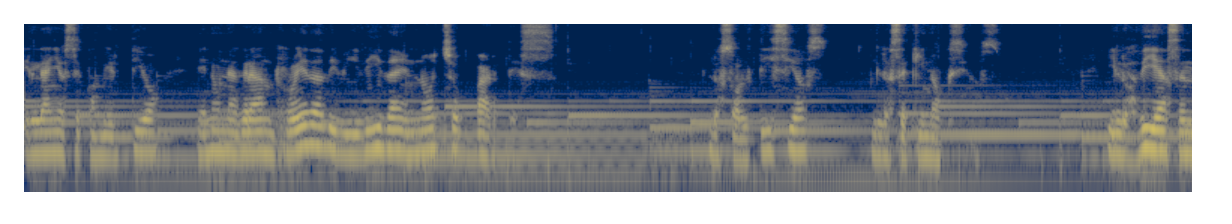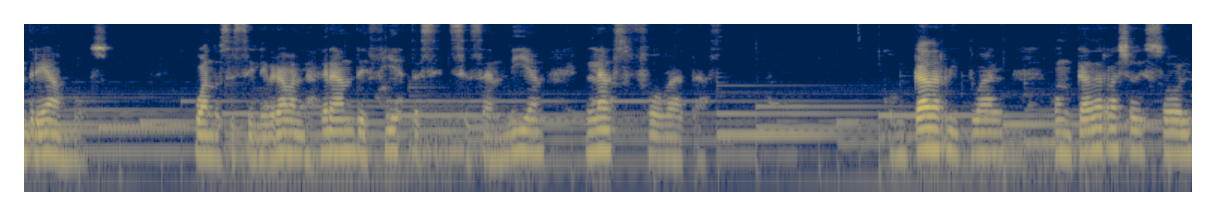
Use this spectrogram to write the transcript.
El año se convirtió en una gran rueda dividida en ocho partes, los solsticios y los equinoccios, y los días entre ambos, cuando se celebraban las grandes fiestas y se encendían las fogatas con cada ritual, con cada rayo de sol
